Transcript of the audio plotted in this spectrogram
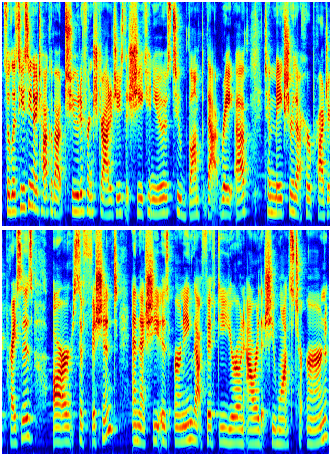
So Laetitia and I talk about two different strategies that she can use to bump that rate up to make sure that her project prices are sufficient and that she is earning that 50 euro an hour that she wants to earn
